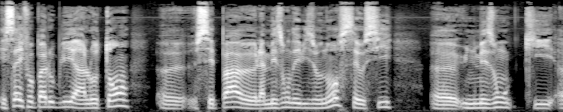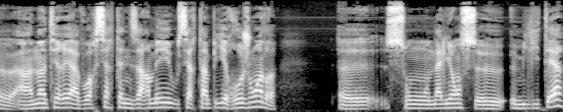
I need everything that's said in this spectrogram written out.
Et ça, il faut pas l'oublier. Hein. L'OTAN, euh, c'est pas euh, la maison des bisounours, c'est aussi euh, une maison qui euh, a un intérêt à voir certaines armées ou certains pays rejoindre son alliance militaire.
